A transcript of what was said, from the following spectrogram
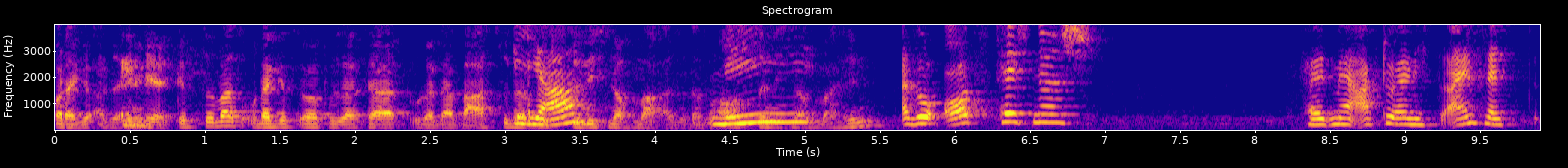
Oder also entweder gibt es sowas oder gibt es irgendwas, wo du sagst, ja, oder da warst du, da Ja. willst du nicht nochmal, also da brauchst Nee. du nicht nochmal hin. Also ortstechnisch fällt mir aktuell nichts ein, vielleicht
